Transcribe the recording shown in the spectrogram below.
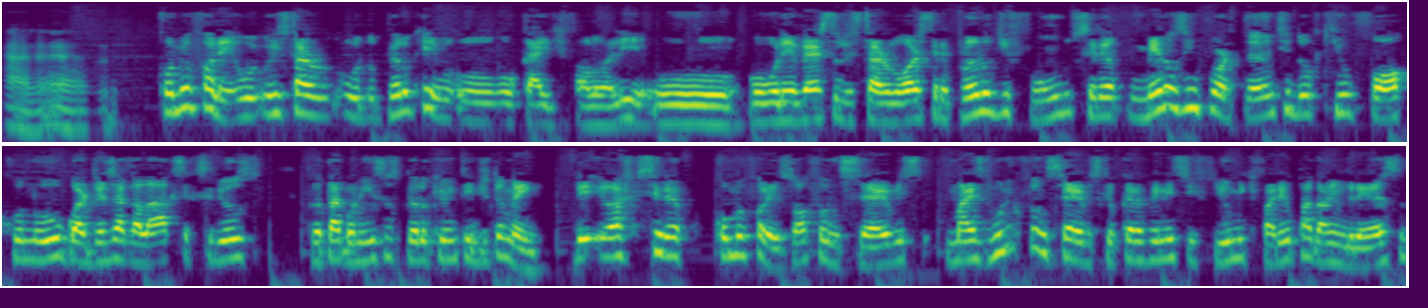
Cara, é, como eu falei, o, Star, o- pelo que o, o Kaique falou ali, o, o universo do Star Wars seria plano de fundo, seria menos importante do que o foco no Guardiões da Galáxia, que seriam os protagonistas, pelo que eu entendi também. Eu acho que seria, como eu falei, só fanservice, mas o único fanservice que eu quero ver nesse filme, que faria eu pagar o ingresso,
